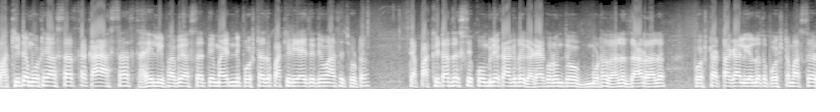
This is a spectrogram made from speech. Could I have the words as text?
पाकिटं मोठे असतात का काय असतात? काही लिफाफे असतात. ते माहीत नाही पोस्टाचं पाकिट यायचं तेव्हा असं छोटं. त्या पाकिटातच ते कोंबले कागद घड्या करून तो मोठं झालं जाड झालं. पोस्टात टाकायला गेलो तर पोस्ट मास्तर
